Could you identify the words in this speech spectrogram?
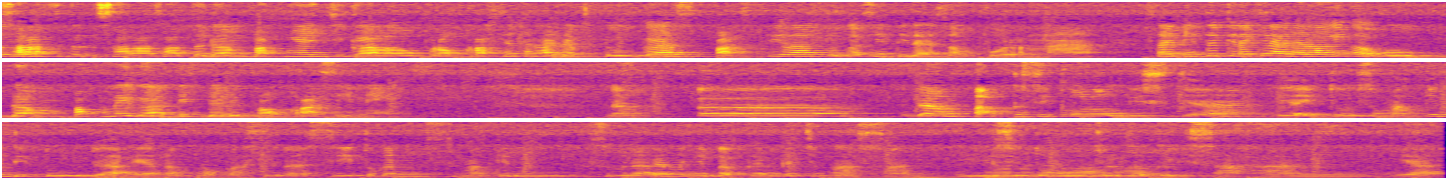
salah satu salah satu dampaknya jikalau prokrasnya terhadap tugas, pastilah tugasnya tidak sempurna. Selain itu kira-kira ada lagi nggak Bu dampak negatif dari prokras ini? Nah, eh, dampak ke psikologisnya yaitu semakin ditunda ya kan prokrastinasi itu kan semakin sebenarnya menyebabkan kecemasan. Iya, Di situ muncul banget. kegelisahan ya.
